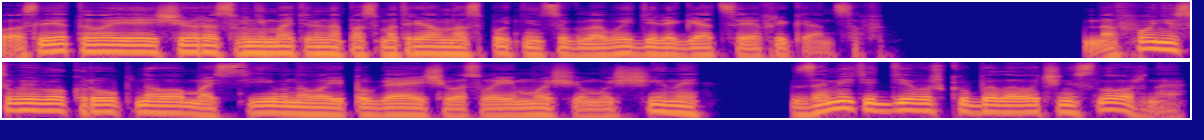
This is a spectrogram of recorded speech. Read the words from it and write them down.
После этого я еще раз внимательно посмотрел на спутницу главы делегации африканцев. На фоне своего крупного, массивного и пугающего своей мощью мужчины заметить девушку было очень сложно.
